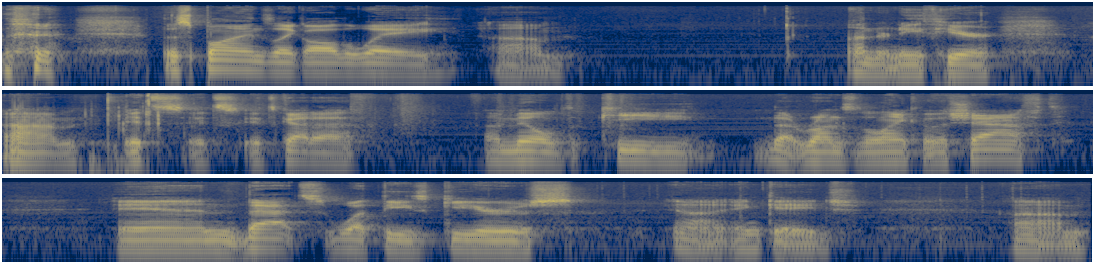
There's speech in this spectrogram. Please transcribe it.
the spline's like all the way um, underneath here. Um, it's it's it's got a a milled key that runs the length of the shaft, and that's what these gears uh, engage. Um,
